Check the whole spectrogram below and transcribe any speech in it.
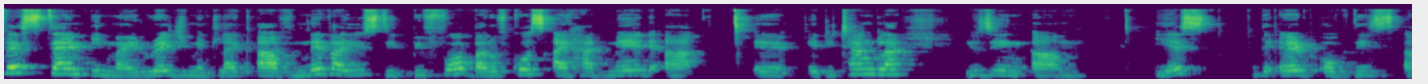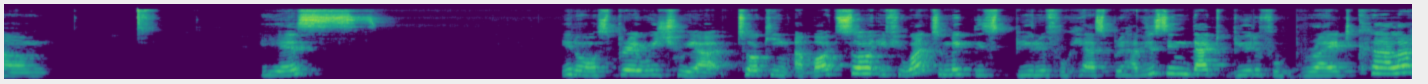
first time in my regiment like i've never used it before but of course i had made uh, a, a detangler using um yes the herb of this um yes you know spray which we are talking about so if you want to make this beautiful hairspray have you seen that beautiful bright color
